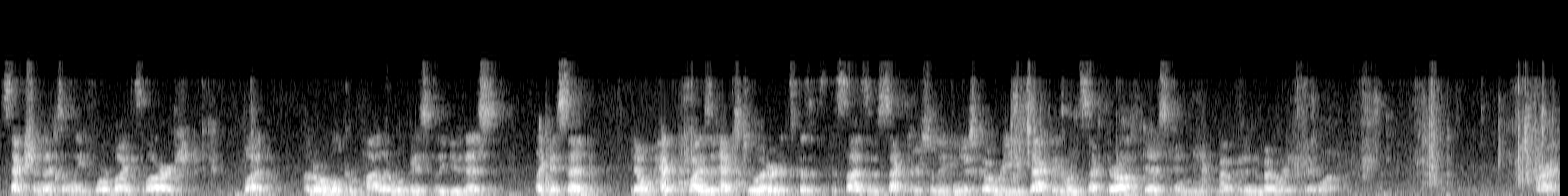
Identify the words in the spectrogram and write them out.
section that's only four bytes large, but a normal compiler will basically do this. Like I said, you know, hex, why is it hex 200? It's because it's the size of a sector, so they can just go read exactly one sector off disk and map it into memory if they want. All right.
